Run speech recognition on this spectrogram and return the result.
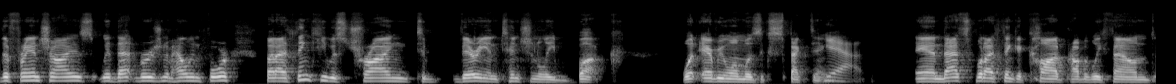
the franchise with that version of Halloween 4, but I think he was trying to very intentionally buck what everyone was expecting. Yeah. And that's what I think Akkad probably found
